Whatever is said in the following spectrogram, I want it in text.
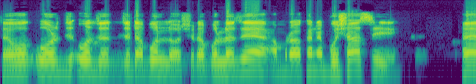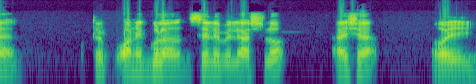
তো ওর ও যেটা বলল, সেটা বলল যে, আমরা ওখানে বসে আছি। হ্যাঁ? তো অনেকগুলা ছেলে পেলে আসলো আয়সা ওই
